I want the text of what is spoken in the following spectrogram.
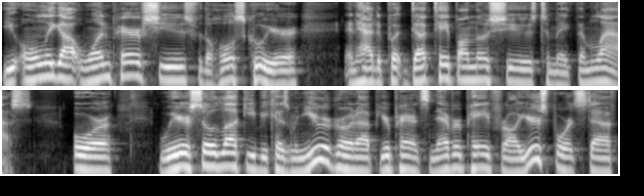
You only got one pair of shoes for the whole school year and had to put duct tape on those shoes to make them last. Or, we're so lucky because when you were growing up, your parents never paid for all your sports stuff.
